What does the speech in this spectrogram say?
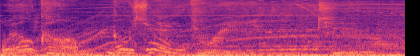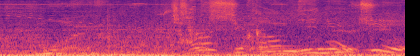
Welcome，勾选。超时空音乐剧，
